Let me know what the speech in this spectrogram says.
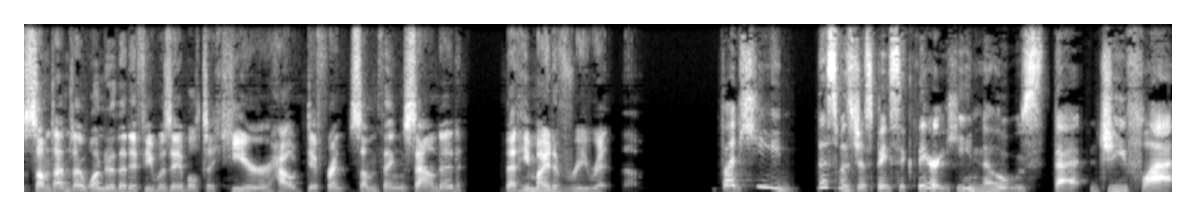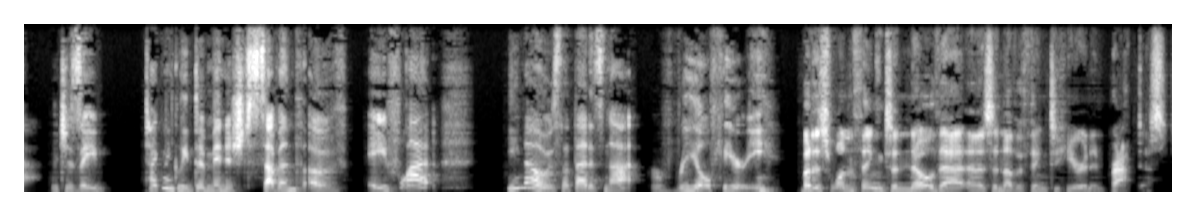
Sometimes I wonder that if he was able to hear how different some things sounded, that he might have rewritten them. But he, this was just basic theory. He knows that G flat, which is a technically diminished seventh of A flat, he knows that that is not real theory. But it's one thing to know that, and it's another thing to hear it in practice.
